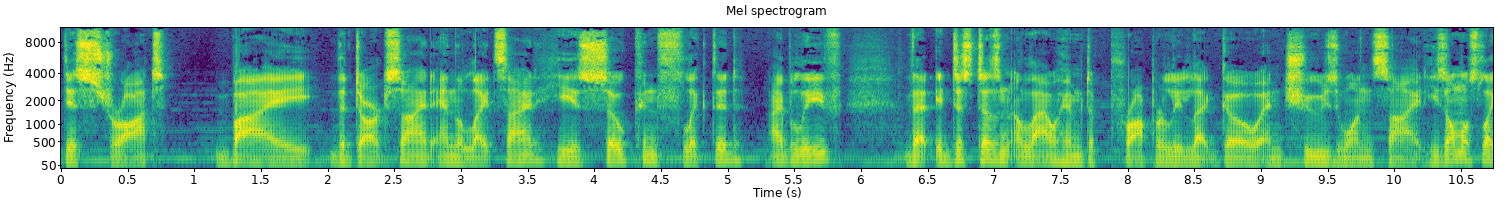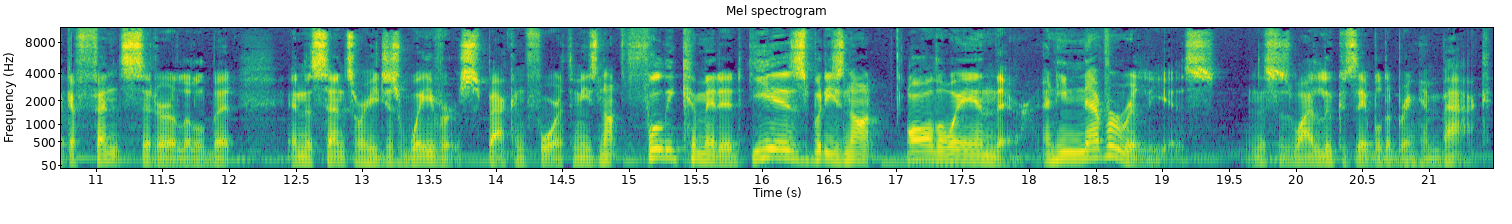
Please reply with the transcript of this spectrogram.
distraught by the dark side and the light side. He is so conflicted, I believe, that it just doesn't allow him to properly let go and choose one side. He's almost like a fence sitter a little bit in the sense where he just wavers back and forth and he's not fully committed. He is, but he's not all the way in there. And he never really is. And this is why Luke is able to bring him back.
